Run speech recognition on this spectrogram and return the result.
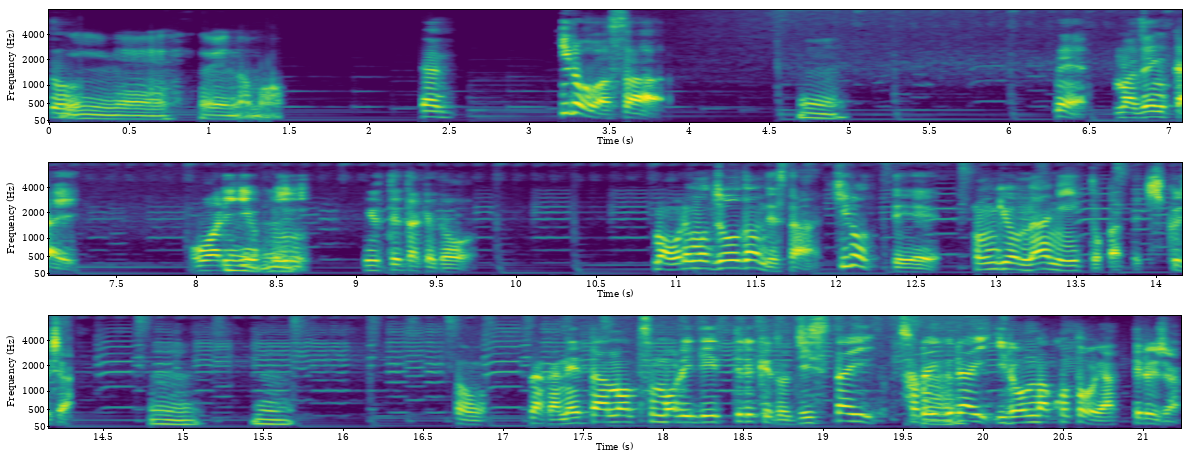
そう。いいねそういうのもだヒロはさ、うん。ねまあ、前回終わりうんうん。に言ってたけど、まあ俺も冗談でさ「ヒロって本業何?」とかって聞くじゃん。うん。うん。そう。なんかネタのつもりで言ってるけど実際それぐらい。いろんなことをやってるじゃん、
